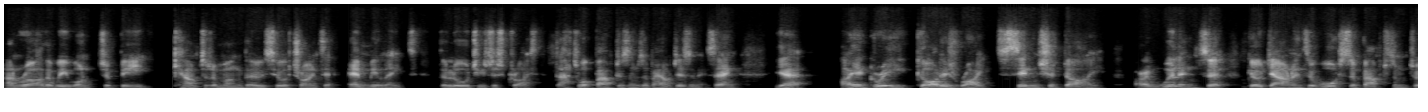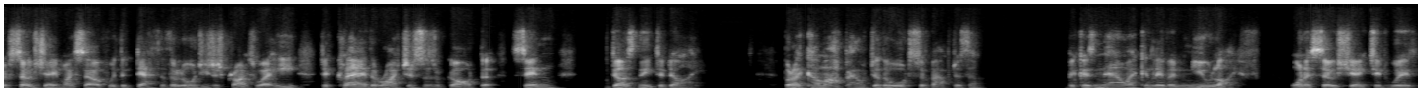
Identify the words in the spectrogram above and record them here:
and rather we want to be counted among those who are trying to emulate the Lord Jesus Christ. That's what baptism's about, isn't it? Saying, yeah, I agree, God is right, sin should die, I'm willing to go down into the waters of baptism to associate myself with the death of the Lord Jesus Christ, where he declared the righteousness of God that sin does need to die. But I come up out of the waters of baptism because now I can live a new life, one associated with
